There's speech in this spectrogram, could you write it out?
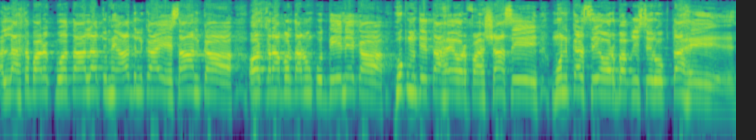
अल्लाह तबारक वाली तुम्हें आदल का, एहसान का और कराबरदारों को देने का हुक्म देता है और फहशा से, मुनकर से और बगी से रोकता है।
